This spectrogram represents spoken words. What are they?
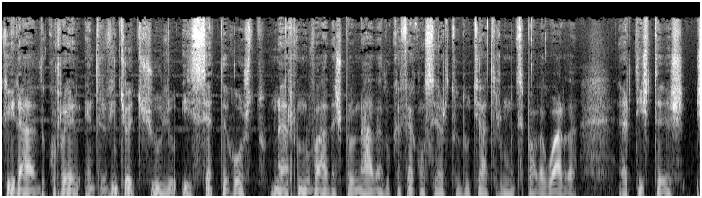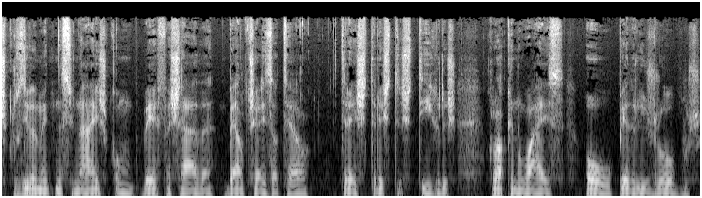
que irá decorrer entre 28 de julho e 7 de agosto na renovada esplanada do Café Concerto do Teatro Municipal da Guarda. Artistas exclusivamente nacionais, como B Fachada, Bell Chase Hotel, Três Tristes Tigres, Clock and Wise ou Pedro e os Lobos,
